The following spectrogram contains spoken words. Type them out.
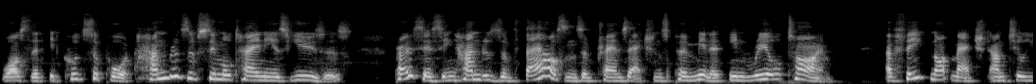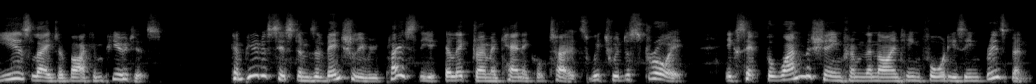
was that it could support hundreds of simultaneous users processing hundreds of thousands of transactions per minute in real time, a feat not matched until years later by computers. Computer systems eventually replaced the electromechanical totes, which were destroyed, except for one machine from the 1940s in Brisbane,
